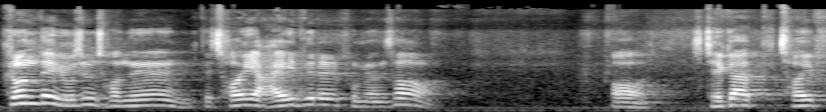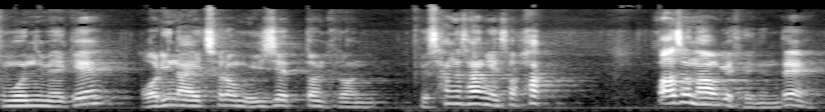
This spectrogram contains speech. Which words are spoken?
그런데 요즘 저는 그 저희 아이들을 보면서 어, 제가 저희 부모님에게 어린아이처럼 의지했던 그런 그 상상에서 확 빠져나오게 되는데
